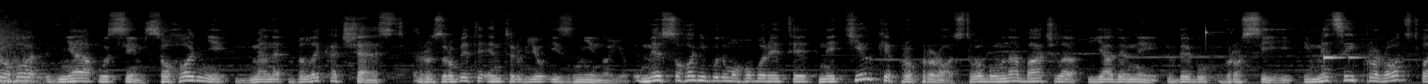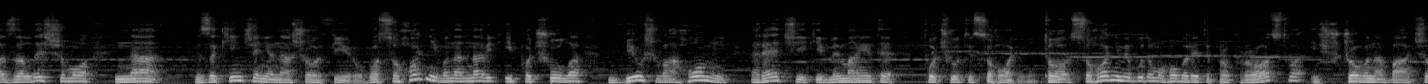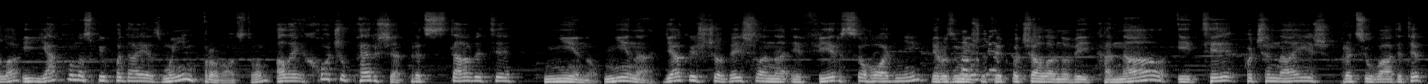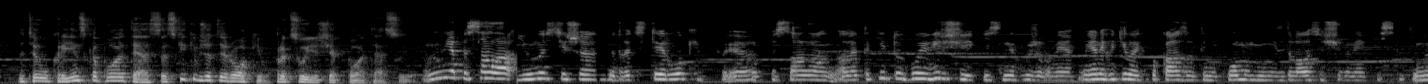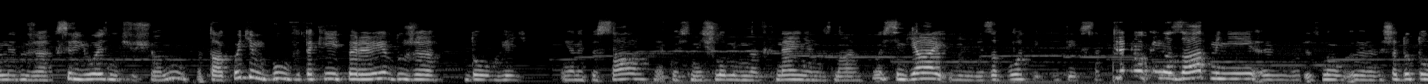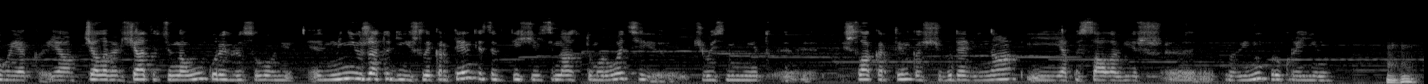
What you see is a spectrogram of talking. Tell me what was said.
Доброго дня усім. Сьогодні в мене велика честь розробити інтерв'ю із Ніною. Ми сьогодні будемо говорити не тільки про пророцтво, бо вона бачила ядерний вибух в Росії, і ми це пророцтво залишимо на закінчення нашого ефіру. Бо сьогодні вона навіть і почула більш вагомі речі, які ви маєте почути сьогодні. То сьогодні ми будемо говорити про пророцтво і що вона бачила, і як воно співпадає з моїм пророцтвом. Але хочу перше представити. Ніну, Ніна, дякую, що вийшла на ефір сьогодні. Я розумію, що ти почала новий канал, і ти починаєш працювати. Ти, ти українська поетеса. Скільки вже ти років працюєш як поетесою? Ну, я писала в юності ще до 20 років. Писала, але такі то були вірші, якісь не дуже вони. Ну я не хотіла їх показувати нікому. Мені здавалося, що вони якісь такі ну не дуже серйозні, чи що. Ну так. Потім був такий перерив дуже довгий. Я не писала, якось не йшло мені натхнення, не знаю. Ну, сім'я і заботи, і діти, і все. Три роки назад мені е, знов е, ще до того, як я почала вивчати цю науку регресологію, е, мені вже тоді йшли картинки. Це в 2018 році. Чогось мені йшла картинка, що буде війна, і я писала вірш про війну, про Україну. Угу.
